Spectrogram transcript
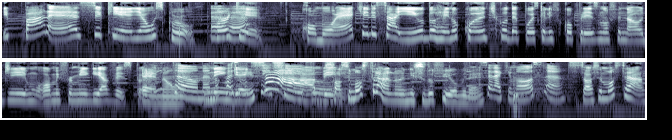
E parece que ele é um Skrull. Por quê? Como é que ele saiu do reino quântico depois que ele ficou preso no final de Homem-Formiga e a Vespa? É, não. Então, né? Não faz Ninguém sentido. sabe. Só se mostrar no início do filme, né? Será que mostra? Só se mostrar.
